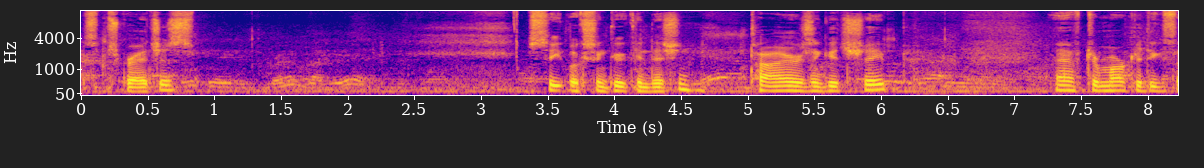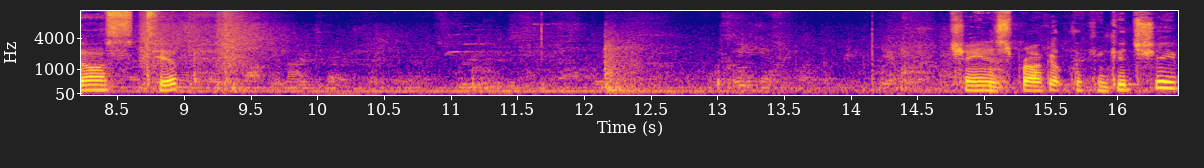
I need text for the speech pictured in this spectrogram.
Some scratches. Seat looks in good condition. Tires in good shape. Aftermarket exhaust tip. Chain and sprocket look in good shape.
